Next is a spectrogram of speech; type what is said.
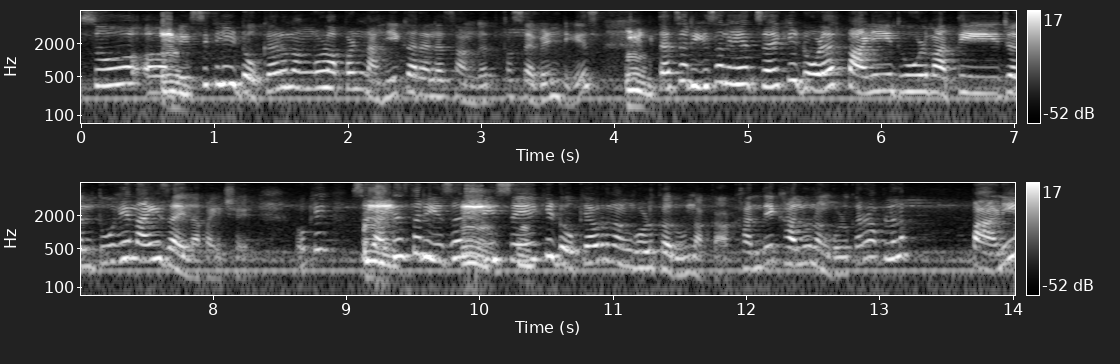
सो बेसिकली डोक्यावरून अंघोळ आपण नाही करायला सांगत फॉर सेवन डेज त्याचं रिझन हेच आहे की डोळ्यात पाणी धूळ माती जंतू हे नाही जायला पाहिजे. Okay so that is the reason मी से की डोक्यावरून अंघोळ करू नका. खांदे खालून अंघोळ कारण आपल्याला पाणी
